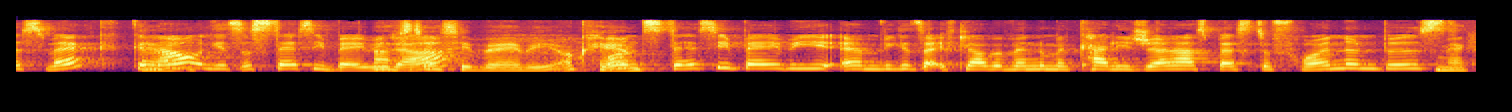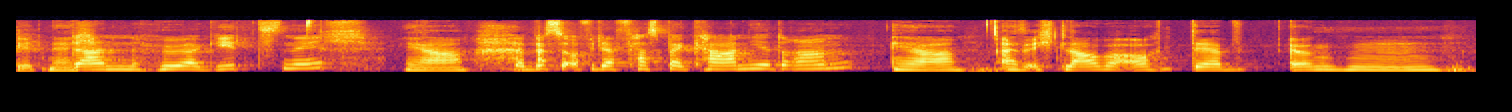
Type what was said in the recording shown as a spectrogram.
ist weg, genau, ja. und jetzt ist Stacy Baby Ach, da. Stacy Baby, okay. Und Stacy Baby, ähm, wie gesagt, ich glaube, wenn du mit Kylie Jenners beste Freundin bist, Mehr geht nicht. dann höher geht's nicht. Ja. Da bist du auch wieder fast bei Kanye dran. Ja, also ich glaube auch, der irgendein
